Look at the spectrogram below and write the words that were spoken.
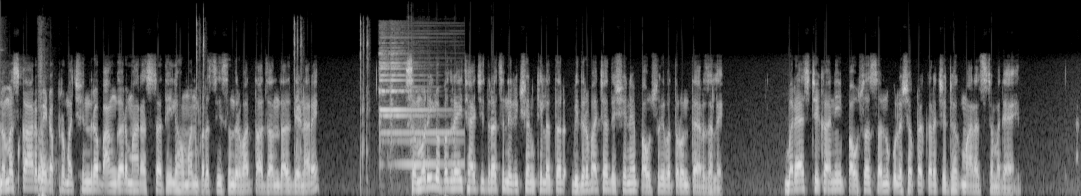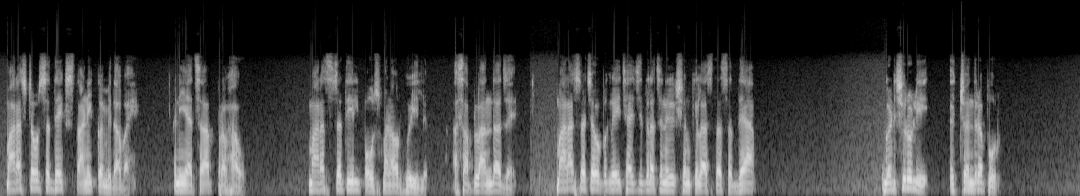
नमस्कार मी डॉक्टर मच्छिंद्र बांगर महाराष्ट्रातील हवामान परिस्थिती संदर्भात ताजा अंदाज देणार आहे. समोरील उपग्रही छायाचित्राचं निरीक्षण केलं तर विदर्भाच्या दिशेने पावसाळी वातावरण तयार झालंय. बऱ्याच ठिकाणी पावसास अनुकूल अशा प्रकारचे ढग महाराष्ट्रामध्ये आहेत. महाराष्ट्रावर सध्या एक स्थानिक कमी दाब आहे आणि याचा प्रभाव महाराष्ट्रातील पाऊसमानावर होईल असा आपला अंदाज आहे. महाराष्ट्राच्या उपग्रही छायाचित्राचं निरीक्षण केलं असता सध्या गडचिरोली चंद्रपूर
